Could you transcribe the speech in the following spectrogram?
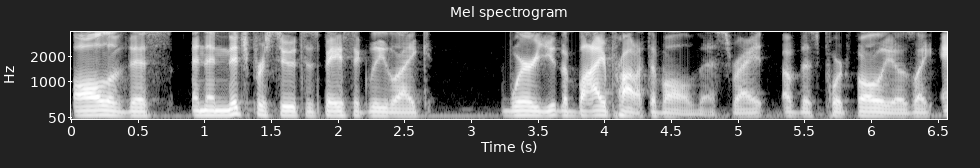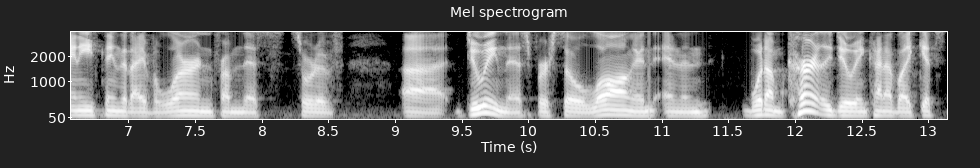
all of this, and then niche pursuits is basically like where you the byproduct of all of this, right? Of this portfolio is like anything that I've learned from this sort of uh, doing this for so long, and and then what I'm currently doing kind of like gets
